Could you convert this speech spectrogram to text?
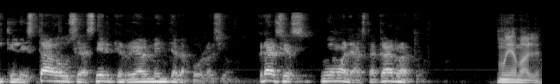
y que el Estado se acerque realmente a la población. Gracias, muy amable. Hasta cada rato. Muy amable.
